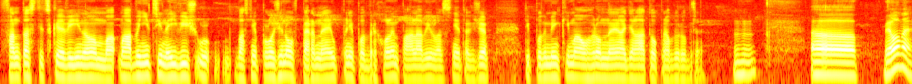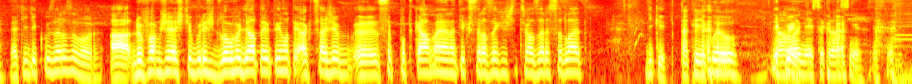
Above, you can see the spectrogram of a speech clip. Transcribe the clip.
fantastické víno, má, má vinici nejvýš vlastně položenou v Perné, úplně pod vrcholem Pálavy vlastně, takže ty podmínky má ohromné a dělá to opravdu dobře. Mm-hmm. Uh, Milane, já ti děkuji za rozhovor a doufám, že ještě budeš dlouho dělat tady tyhle ty akce a že uh, se potkáme na těch srazech ještě třeba za 10 let. Díky. Taky děkuju. Děkuji. Ahoj, měj se krásně.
